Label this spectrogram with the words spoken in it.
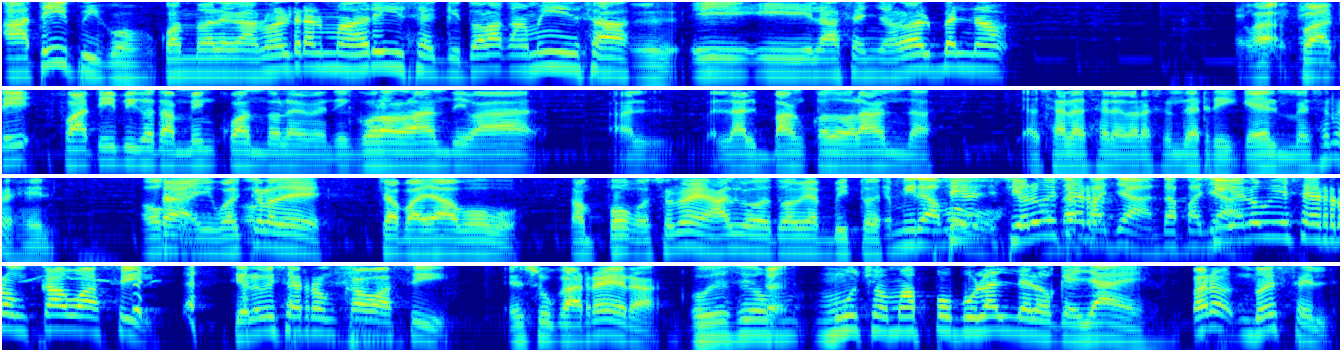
atípico. Cuando le ganó el Real Madrid, se quitó la camisa Eh. y, y la señaló el Bernabéu. Fue, fue ati- fue atípico también cuando le metí gol a Holanda y va al, al banco de Holanda y hace la celebración de Riquelme. Eso no es él. o sea, Ok, igual que lo de Chapayá Bobo. Tampoco. Eso no es algo que tú habías visto. Eh, mira, si, Bobo, si él hubiese, anda allá, anda si él hubiese roncado así, si él hubiese roncado así en su carrera, Hubiese sido Eh. mucho más popular de lo que ya es. pero no es él.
